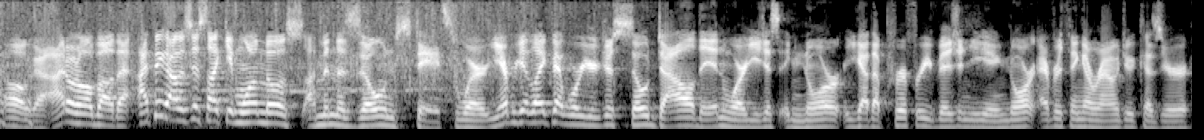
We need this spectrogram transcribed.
oh god, I don't know about that. I think I was just like in one of those. I'm in the zone states where you ever get like that, where you're just so dialed in, where you just ignore. You got that periphery vision. You ignore everything around you because you're.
